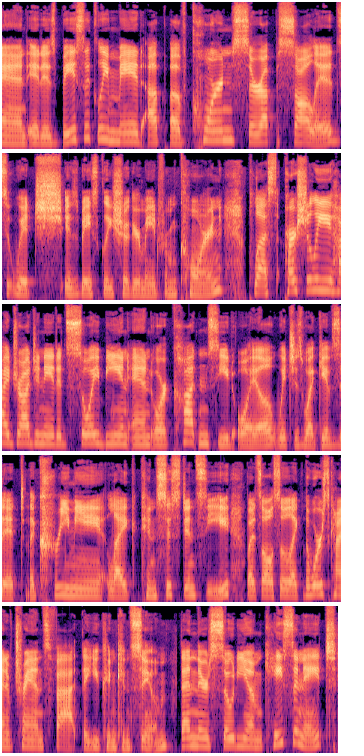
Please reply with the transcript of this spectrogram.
and it is basically made up of corn syrup solids, which is basically sugar made from corn, plus partially hydrogenated soybean and or cottonseed oil, which is what gives it the creamy like consistency, but it's also like the worst kind of trans fat that you can consume. Then there's sodium caseinate,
